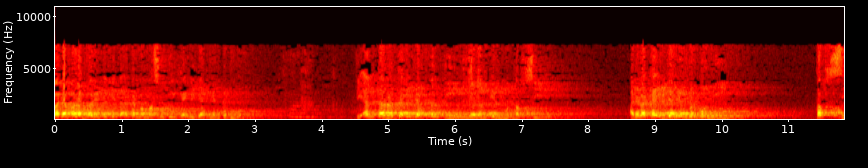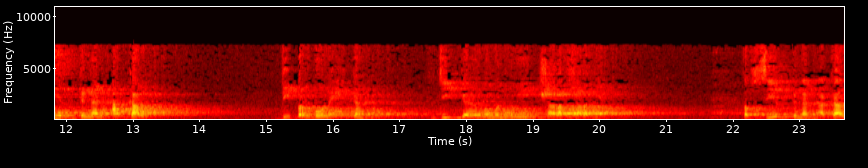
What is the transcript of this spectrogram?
pada malam hari ini kita akan memasuki kaidah yang kedua. Di antara kaidah penting dalam ilmu tafsir adalah kaidah yang berbunyi tafsir dengan akal diperbolehkan jika memenuhi syarat-syaratnya. Tafsir dengan akal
